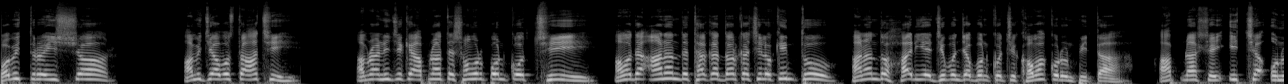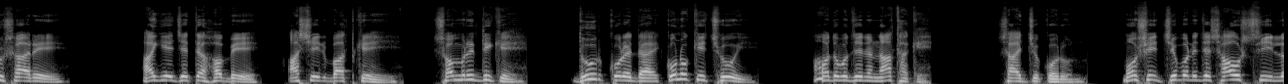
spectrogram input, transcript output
পবিত্র ঈশ্বর, আমি যে অবস্থা আছি, আমরা নিজেকে আপনার হাতে সমর্পণ করছি। আমাদের আনন্দে থাকার দরকার ছিল কিন্তু আনন্দ হারিয়ে জীবনযাপন করছি। ক্ষমা করুন পিতা, আপনার সেই ইচ্ছা অনুসারে। আগিয়ে যেতে হবে আশীর্বাদকে, সমৃদ্ধিকে। দূর করে দেয় কোনো কিছুই। আমাদের মধ্যে যেন না থাকে। সাহায্য করুন। মসির জীবনে যে সাহস ছিল,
